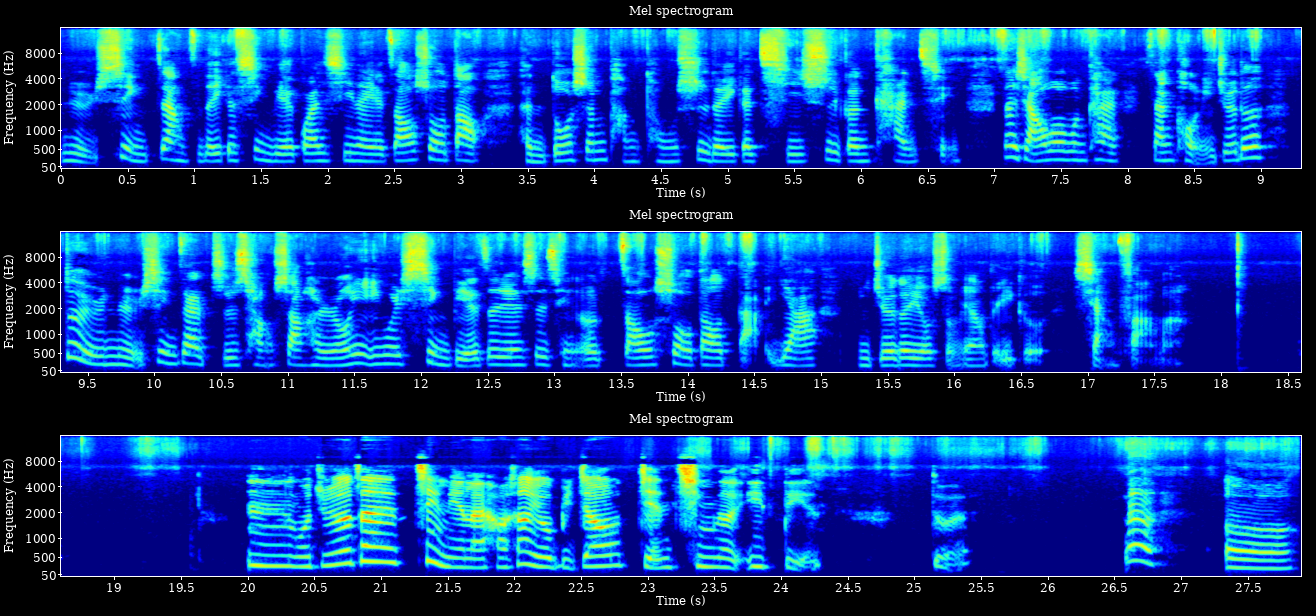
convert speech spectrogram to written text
女性这样子的一个性别关系呢，也遭受到很多身旁同事的一个歧视跟看清。那想要问问看，三口，你觉得对于女性在职场上很容易因为性别这件事情而遭受到打压，你觉得有什么样的一个想法吗？嗯，我觉得在近年来好像有比较减轻了一点。对，那呃。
